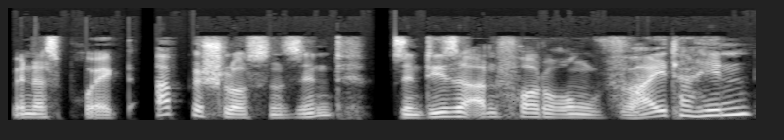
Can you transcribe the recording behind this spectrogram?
Wenn das Projekt abgeschlossen sind, sind diese Anforderungen weiterhin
